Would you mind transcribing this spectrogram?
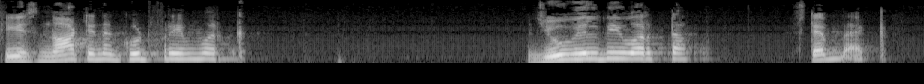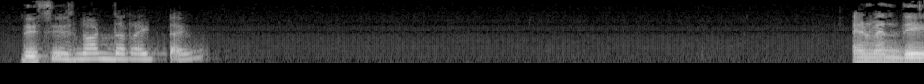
She is not in a good framework. You will be worked up step back this is not the right time and when they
